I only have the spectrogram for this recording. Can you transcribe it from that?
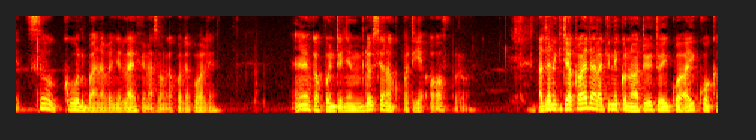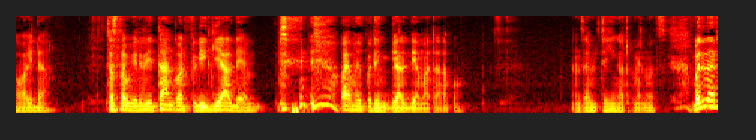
it's so cool bana venye life inasonga pole pole. Yaani point yenye mdosi anakupatia off bro. Najua kitu ya kawaida lakini kuna watu wetu haikuwa haikuwa kawaida. Sasa we really thank god for the girldom why am i putting girldom hata hapo and i'm taking out of my notes. But that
